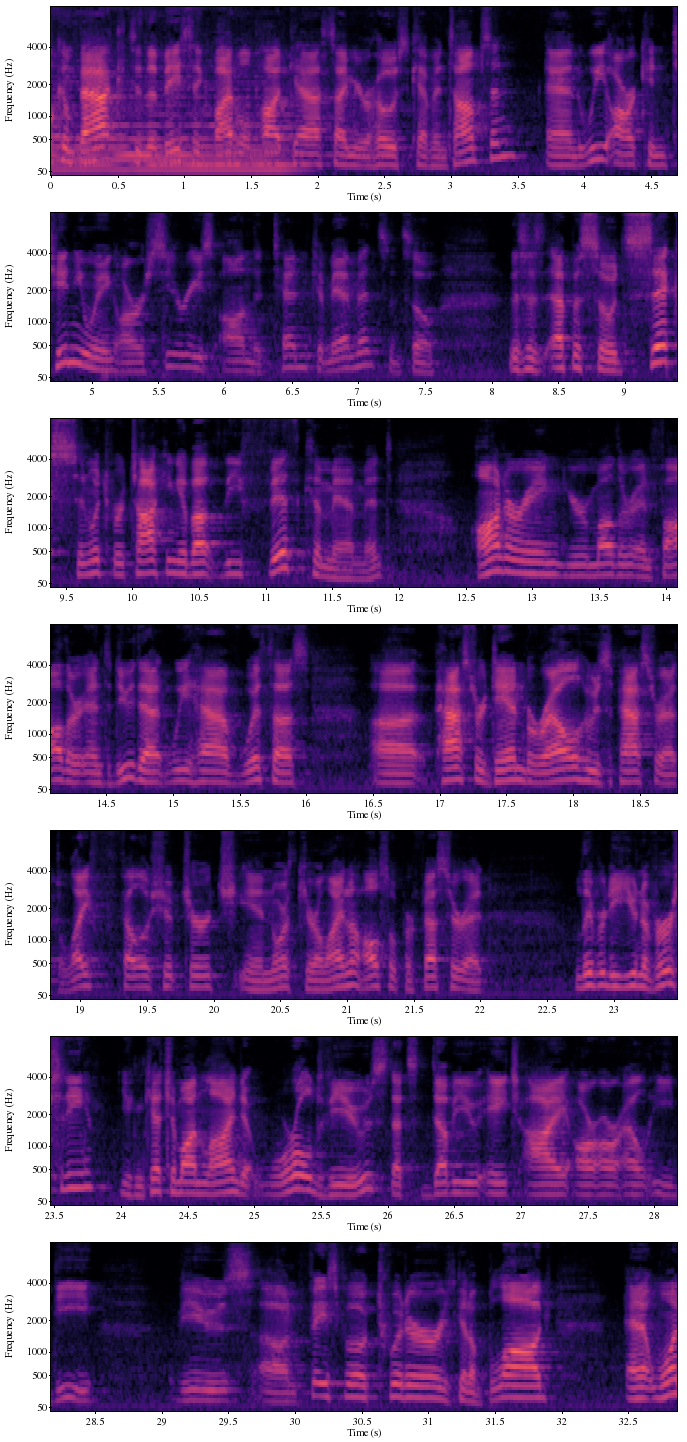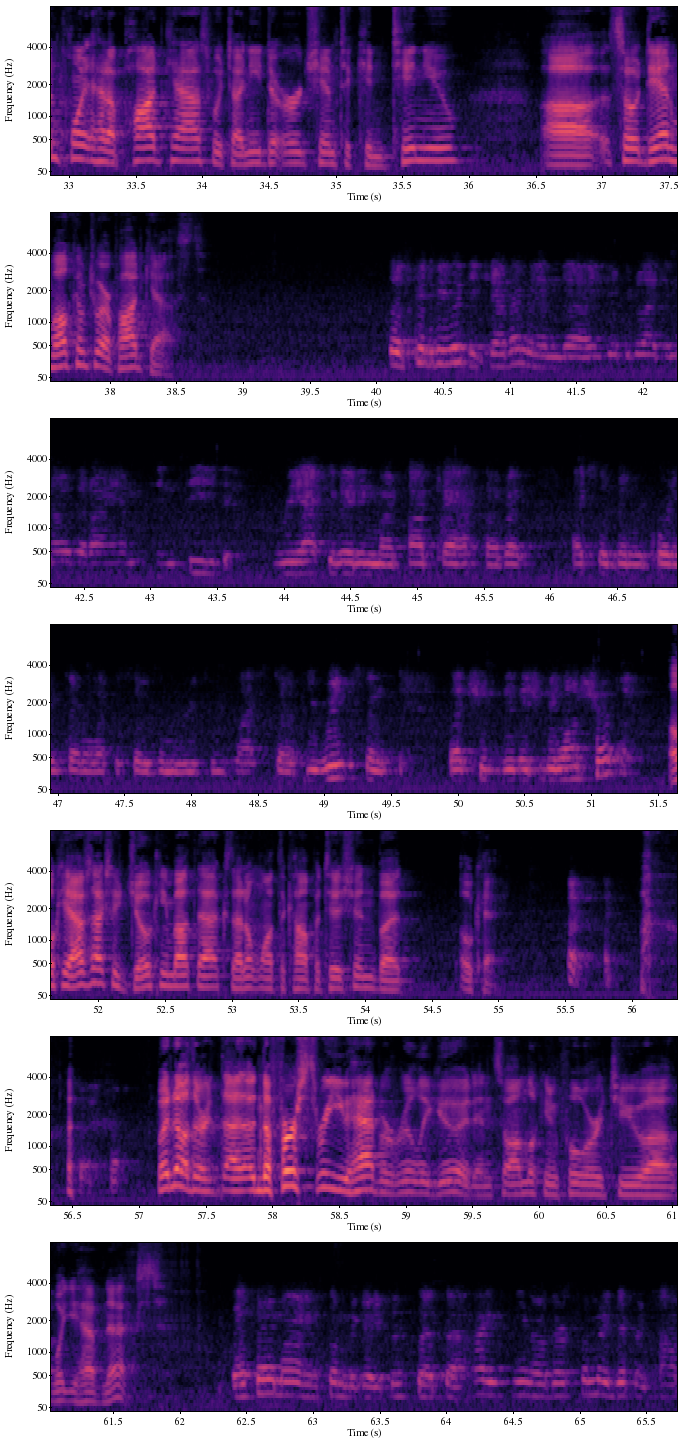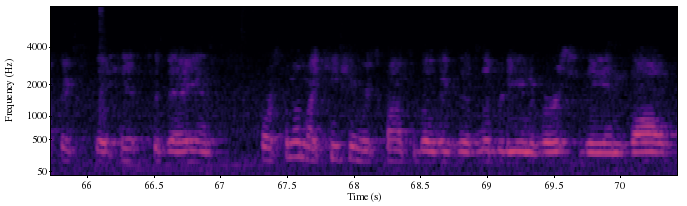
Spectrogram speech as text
Welcome back to the Basic Bible Podcast. I'm your host, Kevin Thompson, and we are continuing our series on the Ten Commandments. And so this is episode six, in which we're talking about the fifth commandment, honoring your mother and father. And to do that, we have with us uh, Pastor Dan Burrell, who's a pastor at the Life Fellowship Church in North Carolina, also professor at Liberty University. You can catch him online at Whirled Views. That's W H I R R L E D views on Facebook, Twitter. He's got a blog, and at one point had a podcast, which I need to urge him to continue. Uh, so, Dan, welcome to our podcast. So it's good to be with you, Kevin, and uh, you'll be glad to know that I am indeed reactivating my podcast. I've actually been recording several episodes in the recent last uh, few weeks, and that should be, they should be launched shortly. Okay, I was actually joking about that because I don't want the competition, but okay. But no, uh, the first three you had were really good, and so I'm looking forward to uh, what you have next. That's all mine in some of the cases. But uh, I, you know, there's so many different topics to hit today, and of course, some of my teaching responsibilities at Liberty University involve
